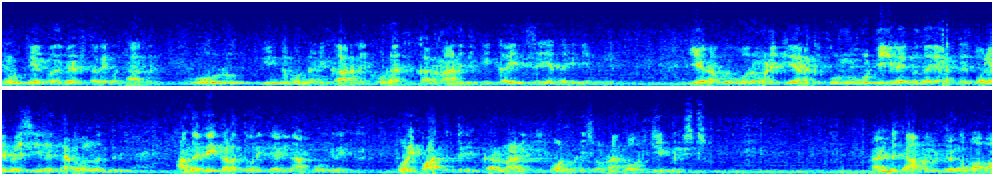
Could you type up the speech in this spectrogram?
நூத்தி எண்பது பேர் சிறைப்பட்டார்கள். ஒரு இந்து முன்னணிக்காரனை கூட கருணாநிதிக்கு கைது செய்ய தைரியம் இல்லை இரவு ஒரு மணிக்கு எனக்கு உன் ஊட்டியில இருந்த எனக்கு தொலைபேசியில தகவல் வந்து அந்த வீக்களத்தூரை தேடி நான் போகிறேன். போய் பார்த்துட்டு கருணாநிதிக்கு போன் பண்ணி சொல்றேன் அப்போ ஒரு சீஃப் மினிஸ்டர் கண்டுக்காம விட்டுருங்க பாபா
